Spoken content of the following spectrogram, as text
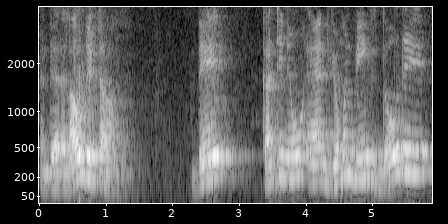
and they are allowed a term, they continue and human beings, though they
